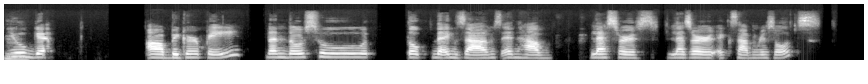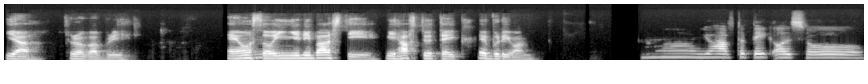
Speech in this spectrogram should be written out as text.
Mm. you get a bigger pay than those who took the exams and have lesser lesser exam results? Yeah, probably. And also in university, we have to take everyone. Ah, you have to take also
